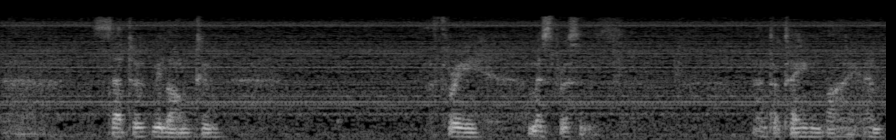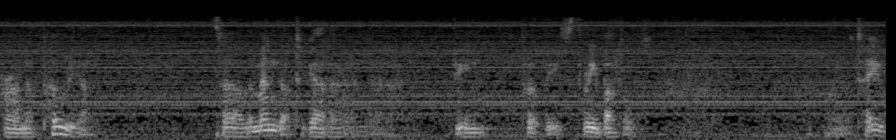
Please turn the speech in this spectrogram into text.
uh, said to belong to three mistresses entertained by Emperor Napoleon. So the men got together and uh, Gene put these three bottles on the table.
